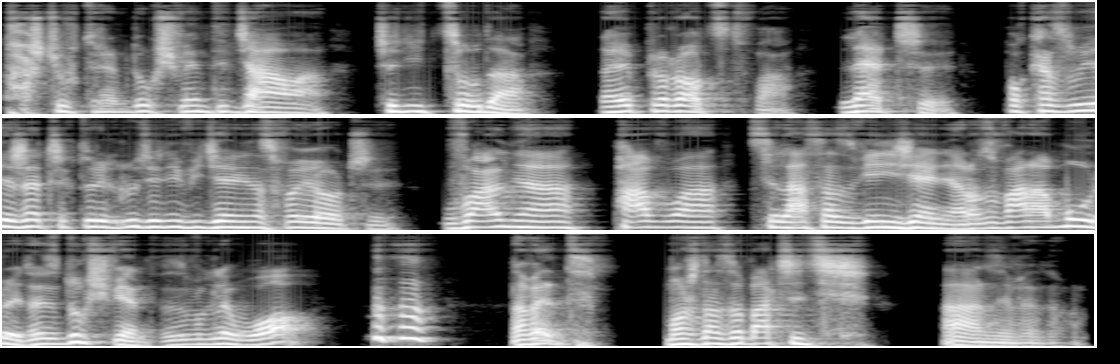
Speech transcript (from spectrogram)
Kościół, w którym Duch Święty działa, czyni cuda, daje proroctwa, leczy, pokazuje rzeczy, których ludzie nie widzieli na swoje oczy. Uwalnia Pawła Sylasa z więzienia, rozwala mury. To jest Duch Święty. To jest w ogóle ło. Nawet można zobaczyć. A, nie wiadomo.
